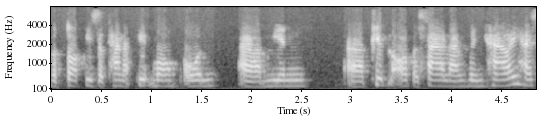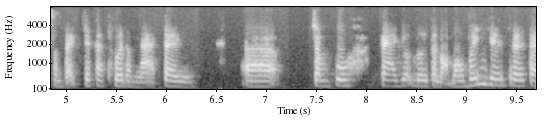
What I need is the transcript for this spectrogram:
បន្ទាប់ពីស្ថានភាពបងប្អូនមានភាពល្អប្រសើរឡើងវិញហើយហើយសម្រេចចិត្តថាធ្វើដំណើរទៅចំពោះការយកលុយត្រឡប់មកវិញយើងត្រូវតែ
